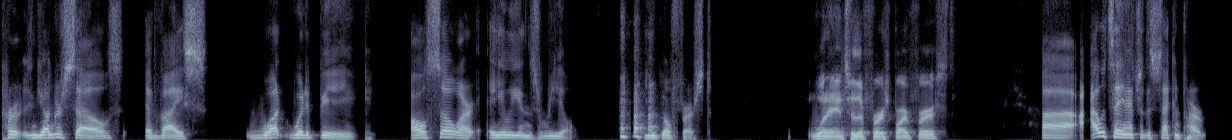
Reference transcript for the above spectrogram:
per, younger selves advice, what would it be? Also, are aliens real? you go first. What answer the first part first? Uh, I would say answer the second part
